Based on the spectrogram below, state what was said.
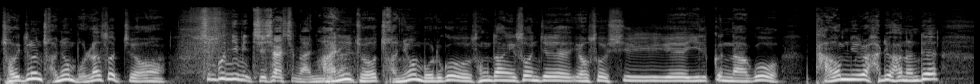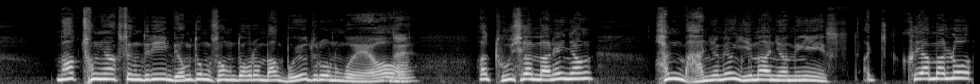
저희들은 전혀 몰랐었죠. 신부님이 지시하신 거 아닙니까? 아니죠. 전혀 모르고 성당에서 이제 6시에 일 끝나고 다음 일을 하려 하는데 막 청년 학생들이 명동성당으로 막 모여 들어오는 거예요. 네. 한두 시간 만에 그냥 한 만여 명, 이만여 명이 그야말로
